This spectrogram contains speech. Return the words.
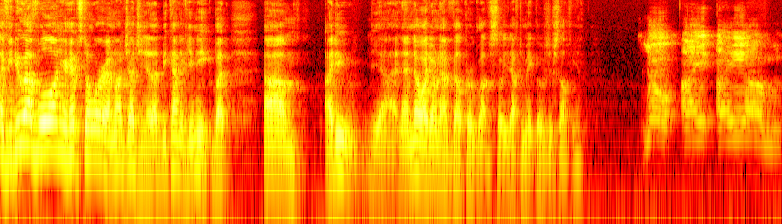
if you do have wool on your hips, don't worry. I'm not judging you. That'd be kind of unique, but um, I do. Yeah, and I know I don't have Velcro gloves, so you'd have to make those yourself, Ian. Yo, I, I, um,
